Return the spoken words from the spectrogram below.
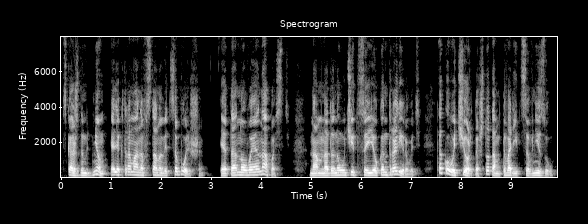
С каждым днем электроманов становится больше. Это новая напасть. Нам надо научиться ее контролировать. Какого черта, что там творится внизу?»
